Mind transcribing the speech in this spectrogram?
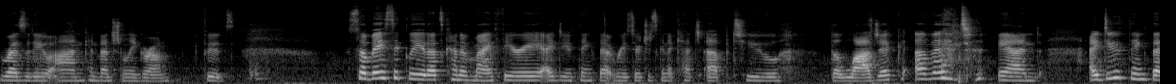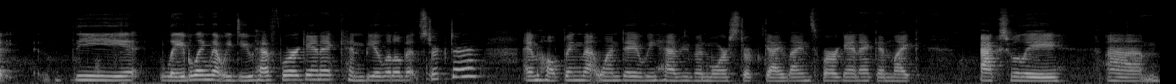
residue on conventionally grown foods. So basically, that's kind of my theory. I do think that research is going to catch up to the logic of it. And I do think that the labeling that we do have for organic can be a little bit stricter. I'm hoping that one day we have even more strict guidelines for organic and like actually um,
